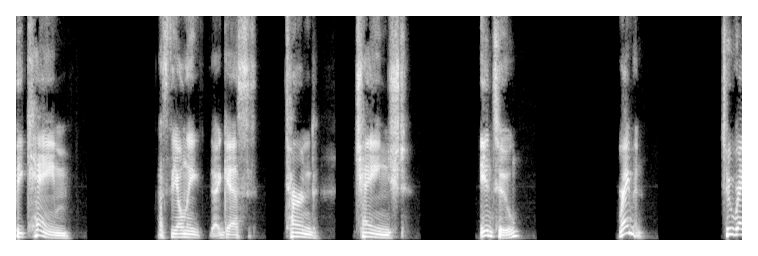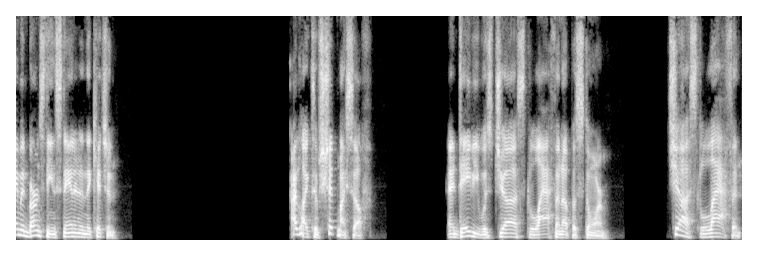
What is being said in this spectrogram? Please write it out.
became that's the only, I guess, turned, changed into Raymond. Two Raymond Bernstein standing in the kitchen. I'd like to shit myself. And Davy was just laughing up a storm. Just laughing.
